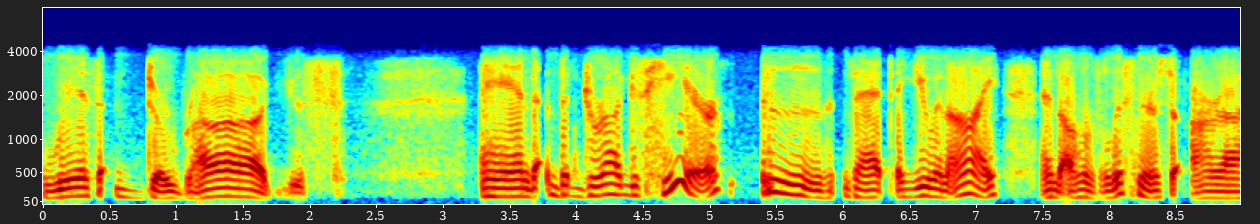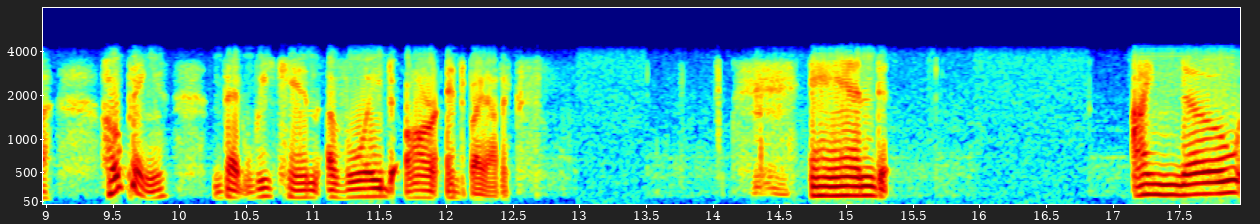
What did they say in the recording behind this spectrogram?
with drugs. And the drugs here that you and I and all of the listeners are uh, hoping that we can avoid our antibiotics. Mm-hmm. And I know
